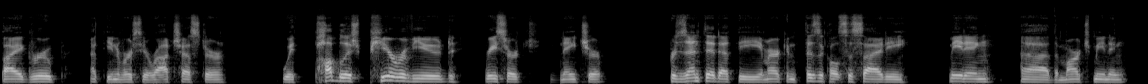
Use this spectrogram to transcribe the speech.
by a group at the University of Rochester with published peer-reviewed research in Nature, presented at the American Physical Society meeting, uh, the March meeting,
